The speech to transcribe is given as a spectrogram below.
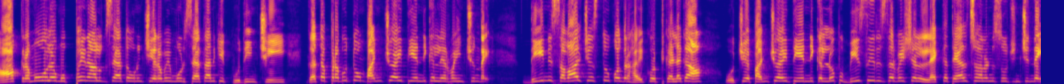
ఆ క్రమంలో ముప్పై నాలుగు శాతం నుంచి ఇరవై మూడు శాతానికి కుదించి గత ప్రభుత్వం పంచాయతీ ఎన్నికలు నిర్వహించింది. దీన్ని సవాల్ చేస్తూ కొందరు హైకోర్టుకెళ్ళగా వచ్చే పంచాయతీ ఎన్నికల్లోపు బీసీ రిజర్వేషన్ లెక్క తేల్చాలని సూచించింది.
